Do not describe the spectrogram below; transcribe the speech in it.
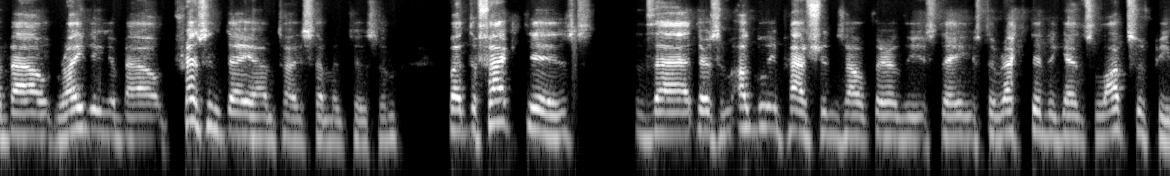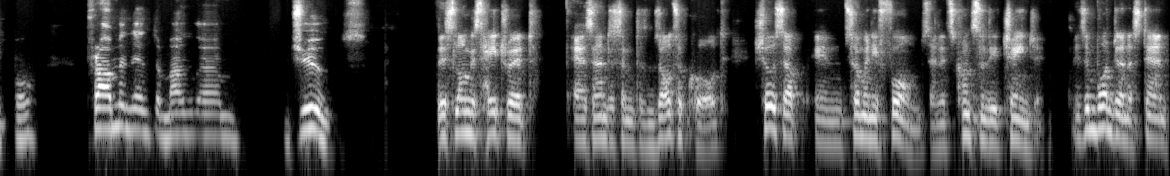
about, writing about present day anti Semitism. But the fact is that there's some ugly passions out there these days directed against lots of people prominent among them Jews. This longest hatred, as anti Semitism is also called, shows up in so many forms and it's constantly changing. It's important to understand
